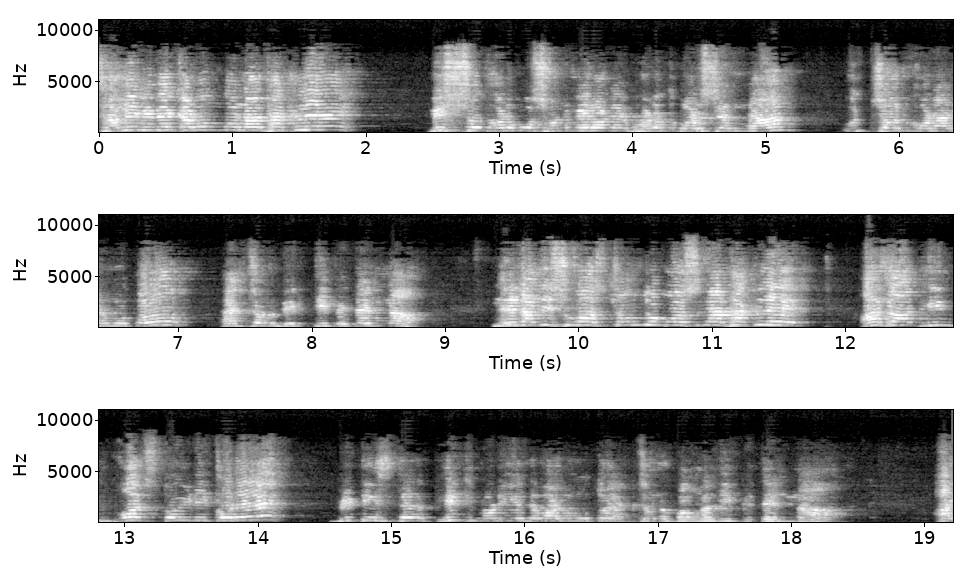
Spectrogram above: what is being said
স্বামী বিবেকানন্দ না থাকলে বিশ্ব ধর্ম সম্মেলনে ভারতবর্ষের নাম উজ্জ্বল করার মতো একজন ব্যক্তি পেতেন না। নেতাজি সুভাষ চন্দ্র বোস না থাকলে আজাদ হিন্দ ফৌজ তৈরি করে ব্রিটিশদের ভিট নড়িয়ে দেওয়ার মতো একজন বাঙালি পেতেন না। আর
